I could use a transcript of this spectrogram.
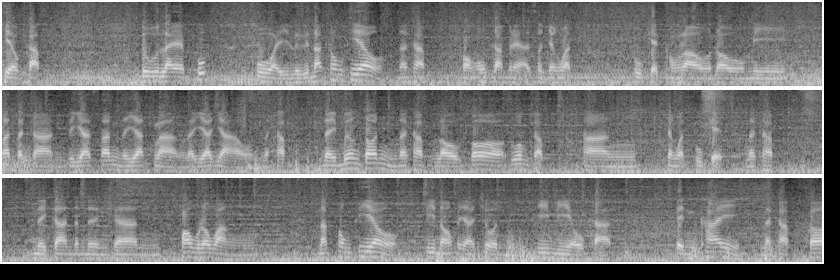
เกี่ยวกับดูแลผู้ป่วยหรือนักท่องเที่ยวนะครับขององค์การบริหารส่วนจังหวัดภูเก็ตของเราเรามีมาตรการระยะสั้นระยะกลางระยะยาวนะครับ ในเบื้องต้นนะครับเราก็ร่วมกับทางจังหวัดภูเก็ตนะครับ ในการดำเนินการเฝ้าระวังนักท่องเที่ยวพี่น้องประชาชนที่มีโอกาสเป็นไข้นะครับ ก็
